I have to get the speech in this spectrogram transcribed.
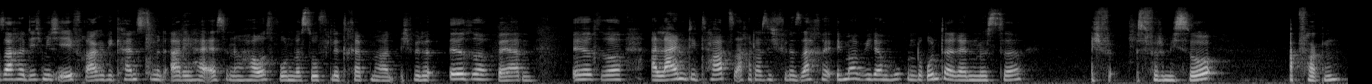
Sache, die ich mich eh frage. Wie kannst du mit ADHS in einem Haus wohnen, was so viele Treppen hat? Ich würde irre werden. Irre. Allein die Tatsache, dass ich für eine Sache immer wieder hoch und runter rennen müsste, ich, es würde mich so abfacken.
